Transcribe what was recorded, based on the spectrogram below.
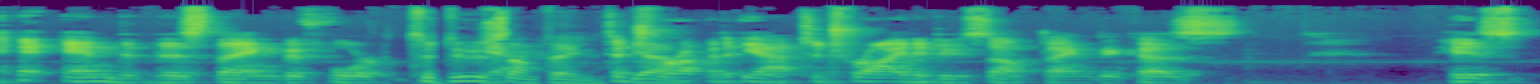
end this thing before To do yeah, something, to yeah. try yeah to try to do something because his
